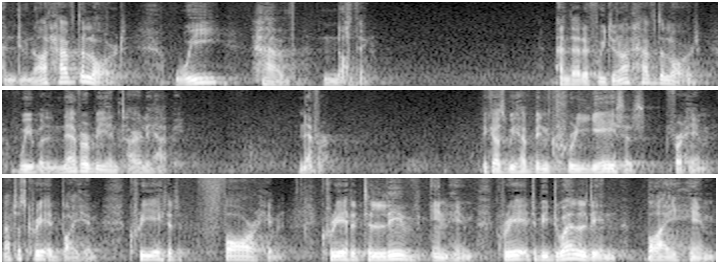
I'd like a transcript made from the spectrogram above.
and do not have the Lord, we have nothing. And that if we do not have the Lord, we will never be entirely happy. Never. Because we have been created for Him, not just created by Him, created for Him, created to live in Him, created to be dwelled in by Him.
